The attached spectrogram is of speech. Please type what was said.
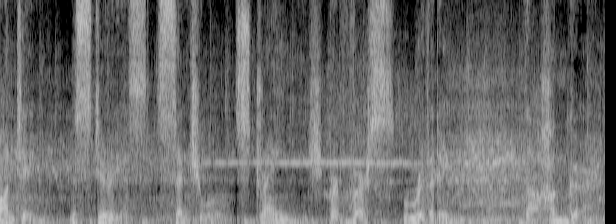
Haunting, mysterious, sensual, strange, perverse, riveting. The Hunger.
